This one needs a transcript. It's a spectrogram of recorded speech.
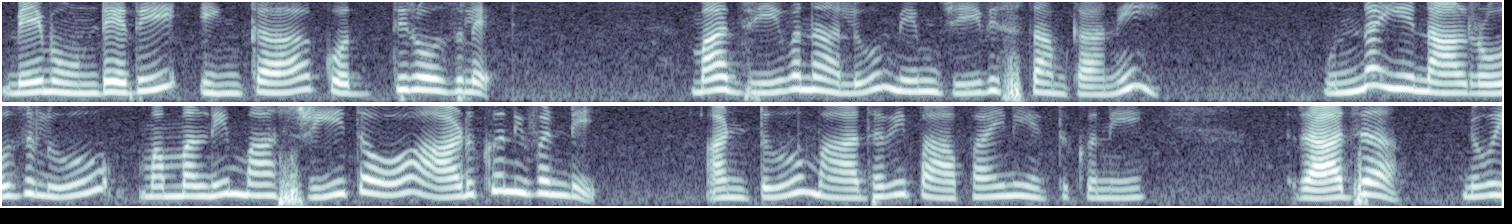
మేము ఉండేది ఇంకా కొద్ది రోజులే. మా జీవనాలు మేము జీవిస్తాం కానీ ఉన్న ఈ నాలుగు రోజులు మమ్మల్ని మా శ్రీతో ఆడుకొనివ్వండి అంటూ మాధవి పాపాయిని ఎత్తుకుని రాజా నువ్వు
